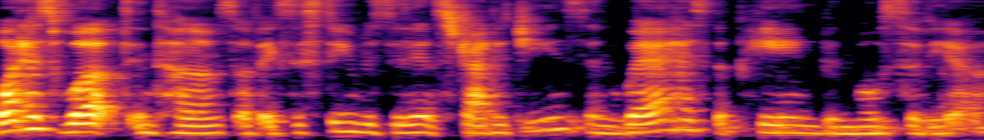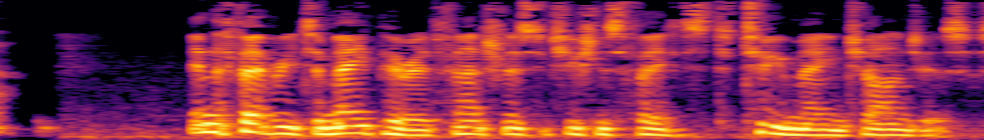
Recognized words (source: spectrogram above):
What has worked in terms of existing resilience strategies and where has the pain been most severe? In the February to May period, financial institutions faced two main challenges.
